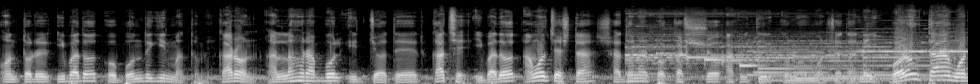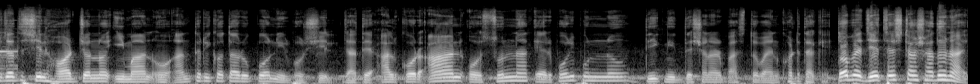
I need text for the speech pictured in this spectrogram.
অন্তরের ইবাদত ও বন্দগির মাধ্যমে। কারণ আল্লাহ রাব্বুল ইজ্জতের কাছে ইবাদত, আমল, চেষ্টা সাধনার প্রকাশ্য আকৃতির কোনো মর্যাদা নেই। বরং তা মর্যাদাশীল হওয়ার জন্য ইমান ও আন্তরিকতার উপর নির্ভরশীল, যাতে আল কোরআন ও সুন্নাত এর পরিপূর্ণ দিক নির্দেশনার বাস্তবায়ন ঘটে থাকে। তবে যে চেষ্টা ও সাধনায়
